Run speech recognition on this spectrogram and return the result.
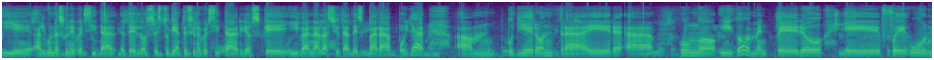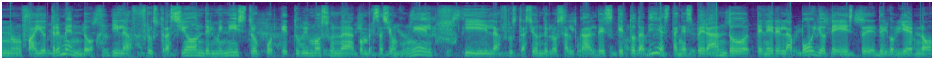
y eh, algunas universidades de los estudiantes universitarios que iban a las ciudades para apoyar pudieron traer uh, un e-government, pero eh, fue un fallo tremendo y la frustración del ministro porque tuvimos una conversación con él y la frustración frustración de los alcaldes que todavía están esperando tener el apoyo de este, del gobierno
